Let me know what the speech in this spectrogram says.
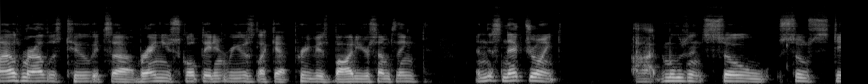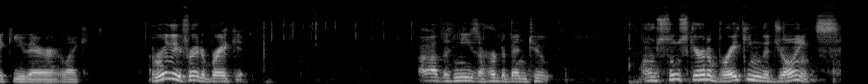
Miles Morales too. It's a brand new sculpt. They didn't reuse like a previous body or something. And this neck joint uh, it moves in so so sticky there. Like I'm really afraid to break it. Oh, the knees are hard to bend too. I'm so scared of breaking the joints.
